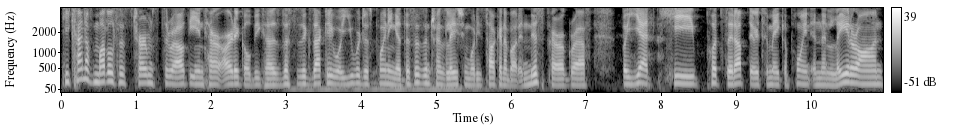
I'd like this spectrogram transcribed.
He kind of muddles his terms throughout the entire article because this is exactly what you were just pointing at. This isn't translation what he's talking about in this paragraph, but yet he puts it up there to make a point and then later on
